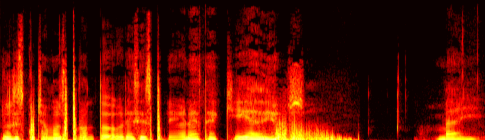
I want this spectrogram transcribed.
Nos escuchamos pronto. Gracias por llegar hasta aquí. Adiós. Bye.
